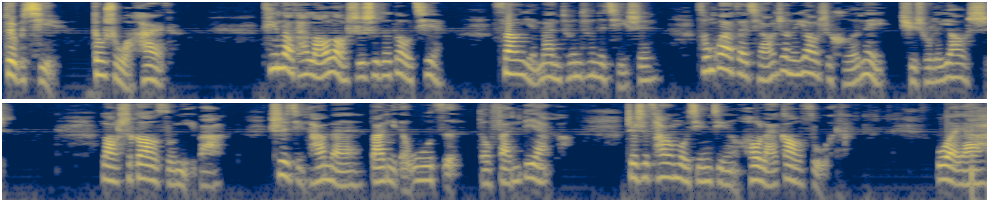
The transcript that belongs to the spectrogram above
对不起，都是我害的。听到他老老实实的道歉，桑野慢吞吞的起身，从挂在墙上的钥匙盒内取出了钥匙。老实告诉你吧，赤井他们把你的屋子。都翻遍了，这是仓木刑警后来告诉我的。我呀，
